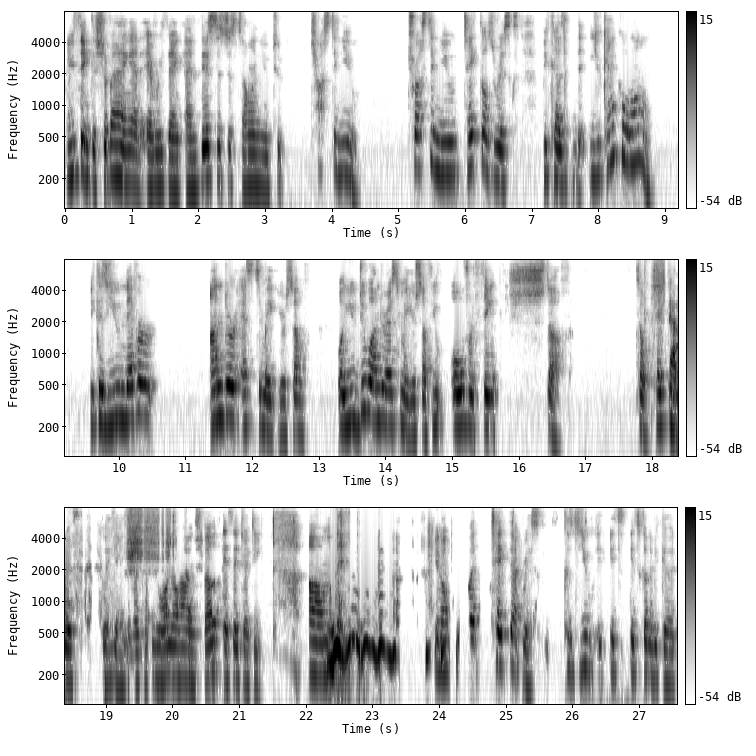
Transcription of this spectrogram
You think the shebang at everything, and this is just telling you to trust in you. Trust in you. Take those risks because you can't go wrong. Because you never underestimate yourself. Well, you do underestimate yourself. You overthink stuff. So take the Stuff. risk. But yeah, you, like, you want to know how I spell it? S H I T. Um, you know but take that risk because you it, it's it's going to be good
